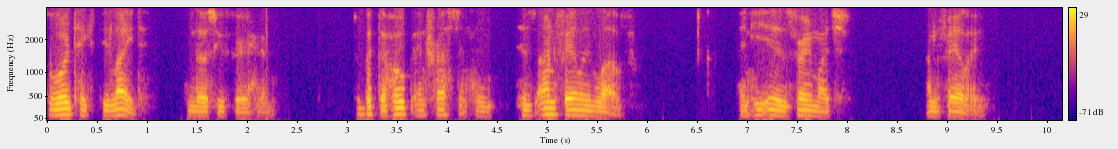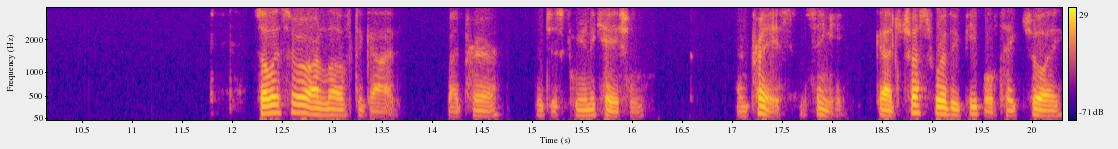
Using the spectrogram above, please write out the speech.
The Lord takes delight in those who fear him, to put the hope and trust in him, his unfailing love. And he is very much unfailing. So let's show our love to God by prayer, which is communication, and praise and singing. God's trustworthy people take joy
